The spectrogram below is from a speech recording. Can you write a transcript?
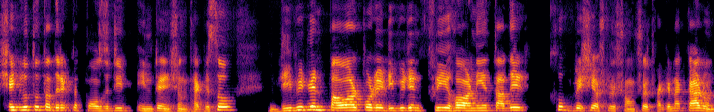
সেগুলো তো তাদের একটা পজিটিভ ইন্টেনশন থাকে। সো ডিভিডেন্ড পাওয়ার পরে ডিভিডেন্ড ফ্রি হওয়া নিয়ে তাদের খুব বেশি আসলে সংশয় থাকে না। কারণ,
